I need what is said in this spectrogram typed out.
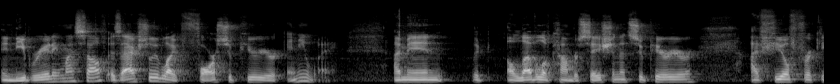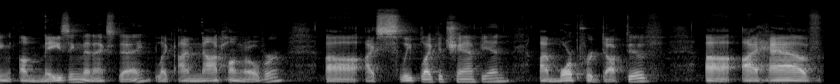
inebriating myself is actually like far superior anyway. I'm in a level of conversation that's superior. I feel freaking amazing the next day. Like I'm not hungover. Uh, I sleep like a champion. I'm more productive. Uh, I have,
